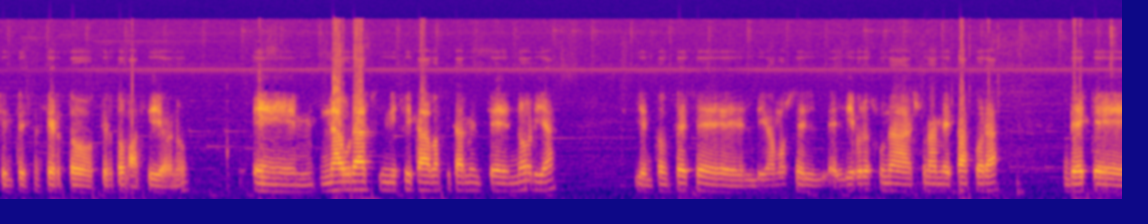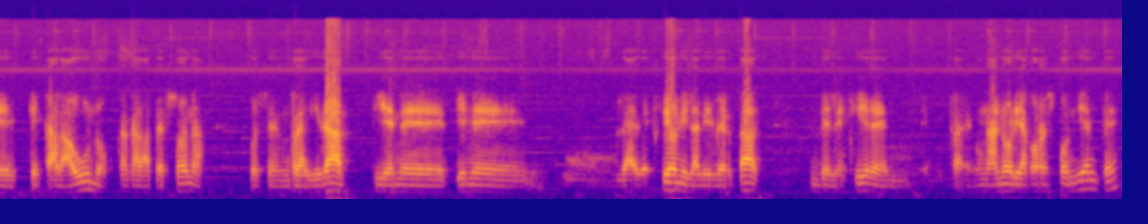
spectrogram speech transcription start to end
siente ese cierto, cierto vacío, ¿no? Naura significa básicamente Noria, y entonces, digamos, el, el libro es una, es una metáfora de que, cada uno, que cada persona, pues en realidad tiene, tiene la elección y la libertad de elegir en, una noria correspondiente,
